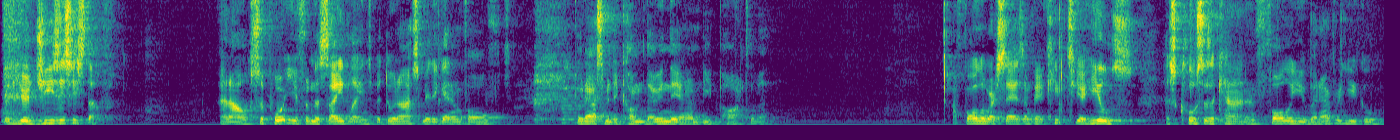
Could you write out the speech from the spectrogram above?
with your Jesus stuff. And I'll support you from the sidelines, but don't ask me to get involved. Don't ask me to come down there and be part of it. A follower says, I'm going to keep to your heels as close as I can and follow you wherever you go.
